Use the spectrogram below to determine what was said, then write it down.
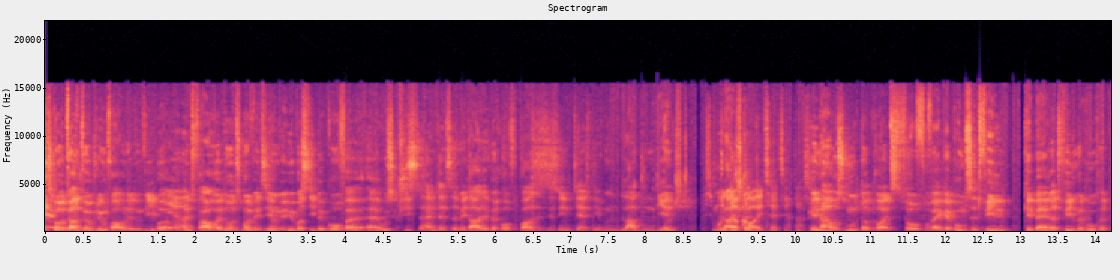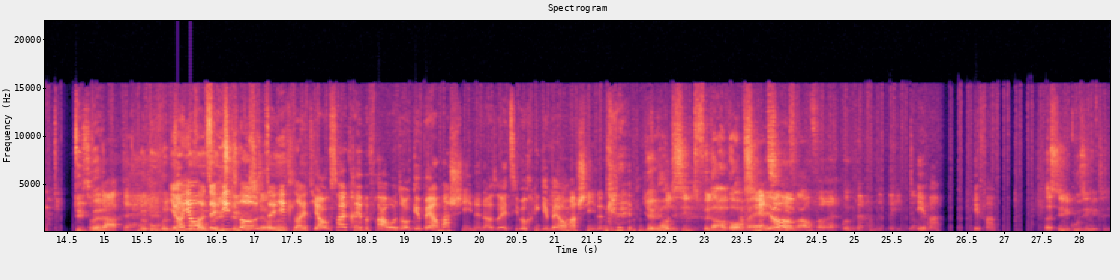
es geht halt wirklich um Frauen, nicht um Weiber. Ja. Und Frauen dort mal, wenn sie irgendwie über sieben Gofen äh, rausgeschissen haben, haben sie eine Medaille bekommen, quasi sie sind, die haben in ihrem Land einen Dienst. das Mutterkreuz hat sich das. Genau, das Mutterkreuz, so von wegen bumset viel, gebären viel, wir brauchen Typen, Soldaten. Ja, ja, der Hitler, der. Hitler hat ja auch gesagt, eben Frauen da Gebärmaschinen. Also hat sie wirklich Gebärmaschinen genannt. Ja, ja, die sind für da da Aber er gewesen. Ja. seine Frau einfach recht gut behandelt, der Hitler. Eva. Eva. Das war seine Cousine. gewesen.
